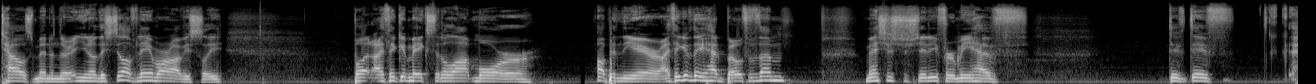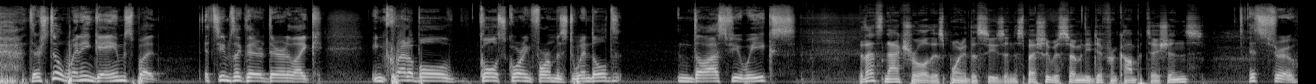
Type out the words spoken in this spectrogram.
talisman and their you know they still have Neymar obviously but I think it makes it a lot more up in the air. I think if they had both of them, Manchester City for me have they've they've they're still winning games, but it seems like their their like incredible goal scoring form has dwindled in the last few weeks. But that's natural at this point of the season, especially with so many different competitions. It's true.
